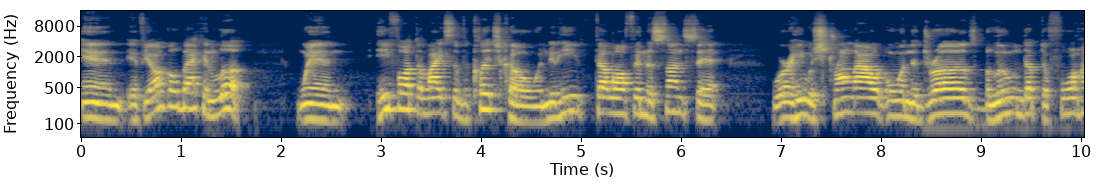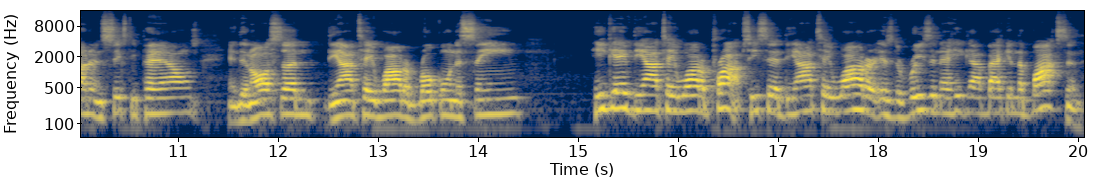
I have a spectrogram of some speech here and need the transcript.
And if y'all go back and look, when he fought the likes of the Klitschko, and then he fell off in the sunset, where he was strung out on the drugs, ballooned up to 460 pounds, and then all of a sudden Deontay Wilder broke on the scene he gave Deontay Wilder props. He said Deontay Wilder is the reason that he got back into boxing.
